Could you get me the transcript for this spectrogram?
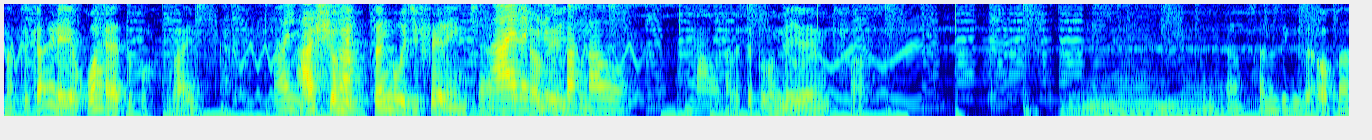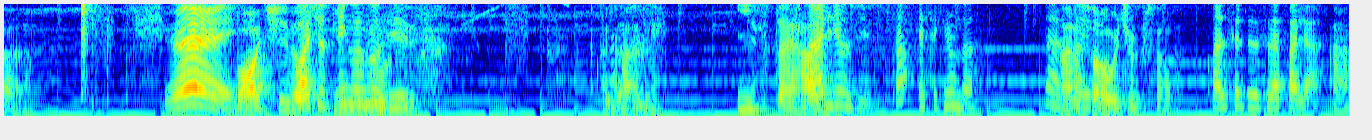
Não, clicarei, é o correto, pô. Vai. Olha. Acha o retângulo diferente. Ah, Ah, é daquele de passar o, o mouse. Ah, vai ser pelo meio, aí é muito fácil. Ah, Só no zigue-zague. Opa! Ei! Bote, Bote os pingos nos is. Cuidado, hein? Isso tá errado. Ali os is. Tá, esse aqui não dá. É, Ah, era isso. só o último que precisava. Quase certeza que você vai falhar. Ah,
